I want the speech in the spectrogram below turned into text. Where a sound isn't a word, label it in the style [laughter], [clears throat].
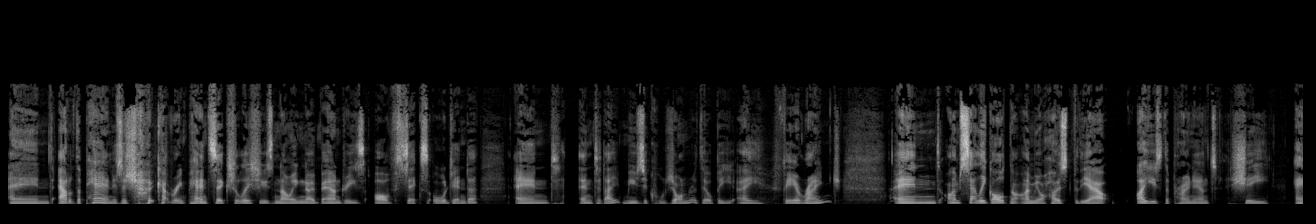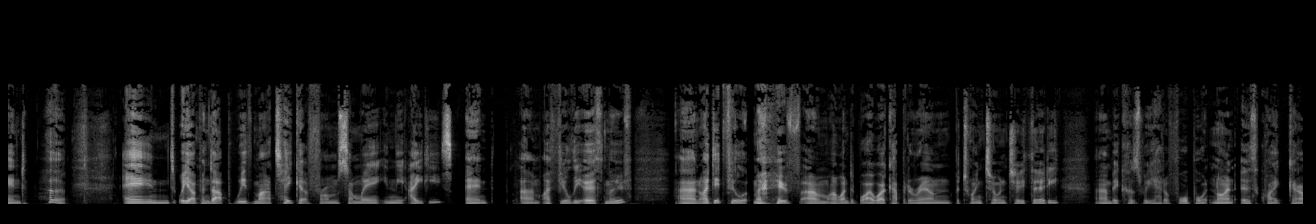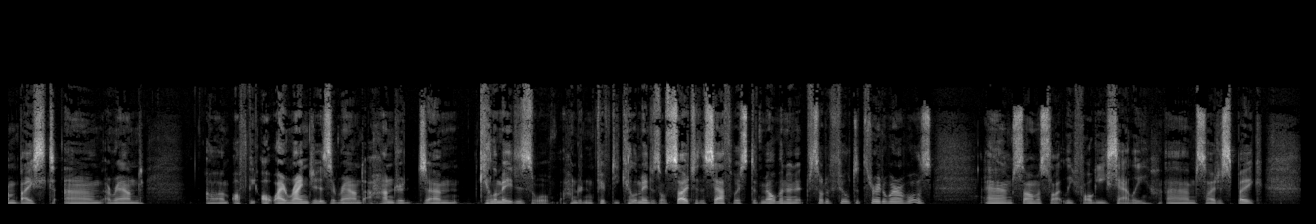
and Out of the Pan is a [laughs] show covering pansexual issues, knowing no boundaries of sex or gender. And and today, musical genre, there'll be a fair range. And I'm Sally Goldner. I'm your host for the hour. I use the pronouns she and her. And we opened up with Martika from somewhere in the 80s, and um, I feel the earth move. And I did feel it [laughs] move. Um, I wondered why I woke up at around between 2 and 2.30 um, because we had a 4.9 earthquake um, based um, around um, off the Otway Ranges, around 100 um, kilometres or 150 kilometres or so to the southwest of Melbourne, and it sort of filtered through to where I was. Um, so I'm a slightly foggy Sally, um, so to speak.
